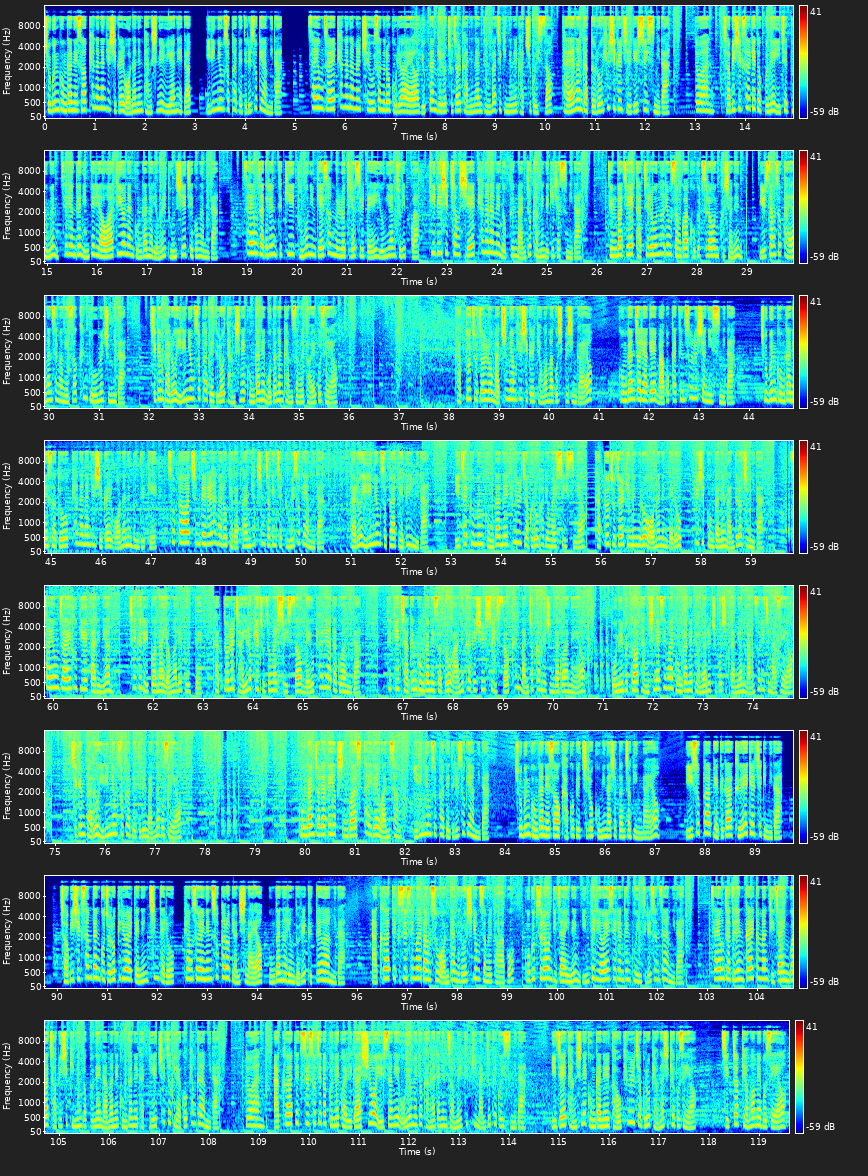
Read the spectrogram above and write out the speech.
좁은 공간에서 편안한 휴식을 원하는 당신을 위한 해답 1인용 소파 베드를 소개합니다. 사용자의 편안함을 최우선으로 고려하여 6단계로 조절 가능한 등받이 기능을 갖추고 있어 다양한 각도로 휴식을 즐길 수 있습니다. 또한 접이식 설계 덕분에 이 제품은 세련된 인테리어와 뛰어난 공간 활용을 동시에 제공합니다. 사용자들은 특히 부모님께 선물로 드렸을 때의 용이한 조립과 TV 시청 시의 편안함에 높은 만족감을 느끼셨습니다. 등받이의 다채로운 활용성과 고급스러운 쿠션은 일상 속 다양한 상황에서 큰 도움을 줍니다. 지금 바로 1인용 소파 베드로 당신의 공간에 모던한 감성을 더해보세요. 각도 조절로 맞춤형 휴식을 경험하고 싶으신가요? 공간 절약의 마법 같은 솔루션이 있습니다. 좁은 공간에서도 편안한 휴식을 원하는 분들께 소파와 침대를 하나로 결합한 혁신적인 제품을 소개합니다. 바로 1인용 소파 베드입니다. 이 제품은 공간을 효율적으로 활용할 수 있으며 각도 조절 기능으로 원하는 대로 휴식 공간을 만들어줍니다. 사용자의 후기에 따르면 책을 읽거나 영화를 볼 때 각도를 자유롭게 조정할 수 있어 매우 편리하다고 합니다. 특히 작은 공간에서도 아늑하게 쉴 수 있어 큰 만족감을 준다고 하네요. 오늘부터 당신의 생활 공간에 변화를 주고 싶다면 망설이지 마세요. 지금 바로 1인용 소파 베드를 만나보세요. 공간 절약의 혁신과 스타일의 완성, 1인용 소파 베드를 소개합니다. 좁은 공간에서 가구 배치로 고민하셨던 적이 있나요? 이 소파 베드가 그 해결책입니다. 접이식 3단 구조로 필요할 때는 침대로, 평소에는 소파로 변신하여 공간 활용도를 극대화합니다. 아크아텍스 생활방수 원단으로 실용성을 더하고 고급스러운 디자인은 인테리어에 세련된 포인트를 선사합니다. 사용자들은 깔끔한 디자인과 접이식 기능 덕분에 나만의 공간을 갖기에 최적이라고 평가합니다. 또한 아크아텍스 소재 덕분에 관리가 쉬워 일상의 오염에도 강하다는 점을 특히 만족하고 있습니다. 이제 당신의 공간을 더욱 효율적으로 변화시켜 보세요. 직접 경험해 보세요.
